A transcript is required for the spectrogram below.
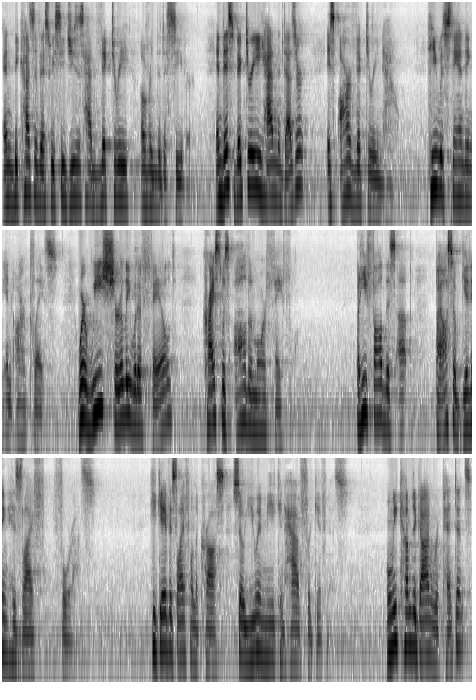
And because of this, we see Jesus had victory over the deceiver. And this victory he had in the desert is our victory now. He was standing in our place. Where we surely would have failed, Christ was all the more faithful. But he followed this up by also giving his life for us. He gave his life on the cross so you and me can have forgiveness. When we come to God in repentance,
